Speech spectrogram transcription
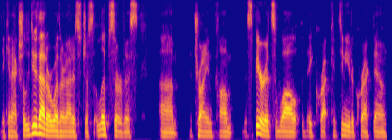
they can actually do that, or whether or not it's just lip service um, to try and calm the spirits while they cra- continue to crack down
